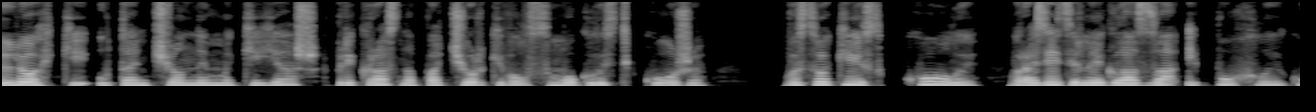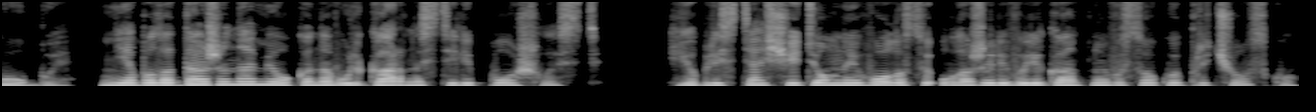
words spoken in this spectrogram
Легкий, утонченный макияж прекрасно подчеркивал смуглость кожи, высокие скулы, выразительные глаза и пухлые губы. Не было даже намека на вульгарность или пошлость. Ее блестящие темные волосы уложили в элегантную высокую прическу.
